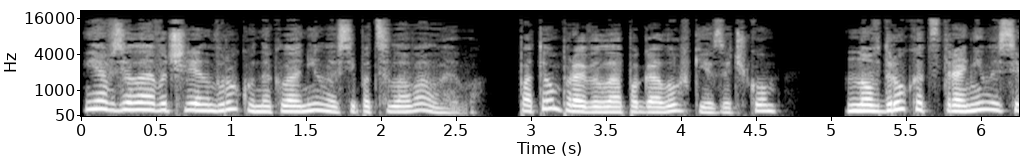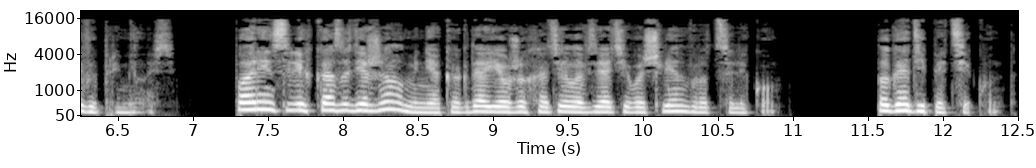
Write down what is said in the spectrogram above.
Я взяла его член в руку, наклонилась и поцеловала его. Потом провела по головке язычком, но вдруг отстранилась и выпрямилась. Парень слегка задержал меня, когда я уже хотела взять его член в рот целиком. «Погоди пять секунд»,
